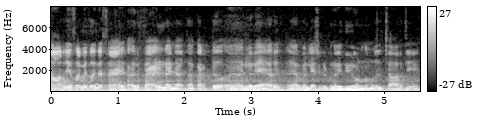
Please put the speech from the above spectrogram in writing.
ചാർജ് ചെയ്യുന്ന സമയത്ത് അതിന്റെ ഫാൻ ഒരു ഫാൻ ഉണ്ട് അകത്ത്. ആ കറക്റ്റ് അതിലൊരു എയർ എയർ വെന്റിലേഷൻ കിട്ടുന്ന രീതിയിൽ വേണം നമ്മൾ ചാർജ് ചെയ്യാൻ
